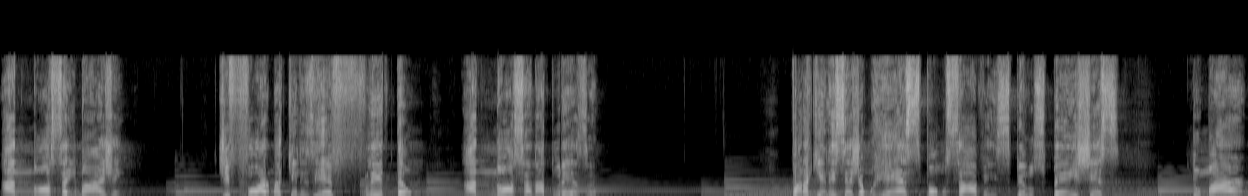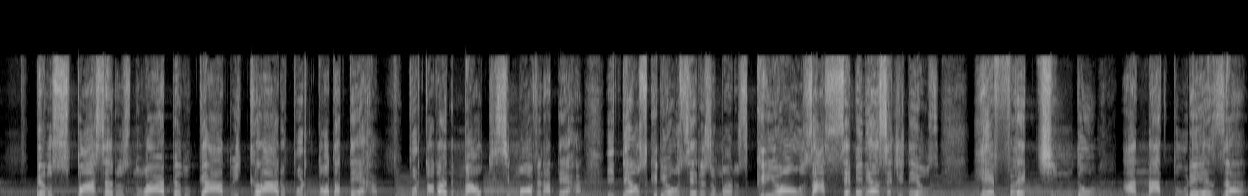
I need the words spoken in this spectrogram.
a nossa imagem, de forma que eles reflitam a nossa natureza, para que eles sejam responsáveis pelos peixes do mar, pelos pássaros no ar, pelo gado e, claro, por toda a terra, por todo animal que se move na terra. E Deus criou os seres humanos, criou-os à semelhança de Deus, refletindo a natureza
